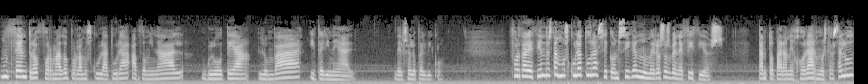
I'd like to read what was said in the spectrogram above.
Un centro formado por la musculatura abdominal, glútea, lumbar y perineal del suelo pélvico. Fortaleciendo esta musculatura se consiguen numerosos beneficios, tanto para mejorar nuestra salud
